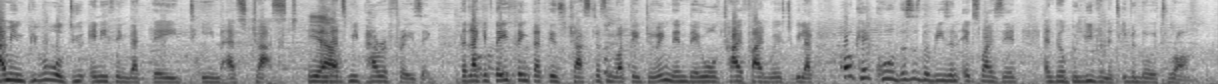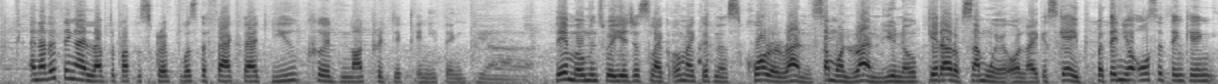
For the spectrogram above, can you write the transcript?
I mean people will do anything that they deem as just. Yeah. And that's me paraphrasing. That like if they think that there's justice in what they're doing, then they will try find ways to be like, okay, cool, this is the reason XYZ and they'll believe in it even though it's wrong. Another thing I loved about the script was the fact that you could not predict anything. Yeah. There are moments where you're just like, oh my goodness, Cora, run, someone run, you know, get out of somewhere or like escape. But then you're also thinking,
